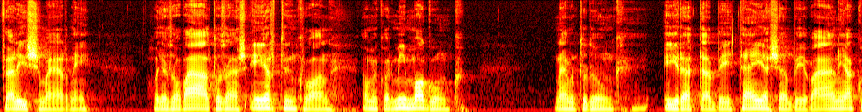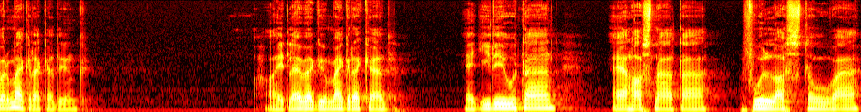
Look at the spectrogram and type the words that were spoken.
felismerni, hogy ez a változás értünk van, amikor mi magunk nem tudunk érettebbé, teljesebbé válni, akkor megrekedünk. Ha egy levegő megreked, egy idő után elhasználtál, fullasztóvá,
